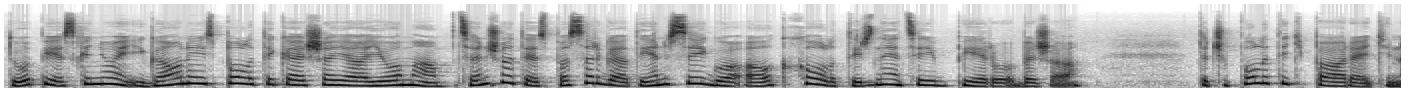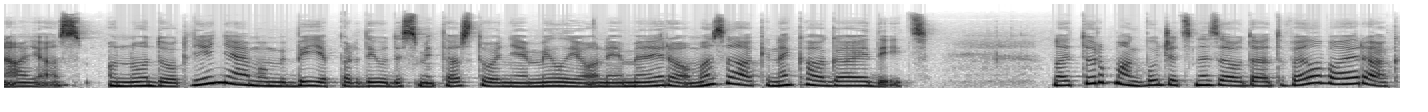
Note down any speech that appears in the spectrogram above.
To pieskaņoja Igaunijas politikai šajā jomā, cenšoties pasargāt ienesīgo alkohola tirzniecību pierobežā taču politiķi pārēķinājās, un nodokļu ieņēmumi bija par 28 miljoniem eiro mazāki nekā gaidīts. Lai turpmāk budžets nezaudētu vēl vairāk,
